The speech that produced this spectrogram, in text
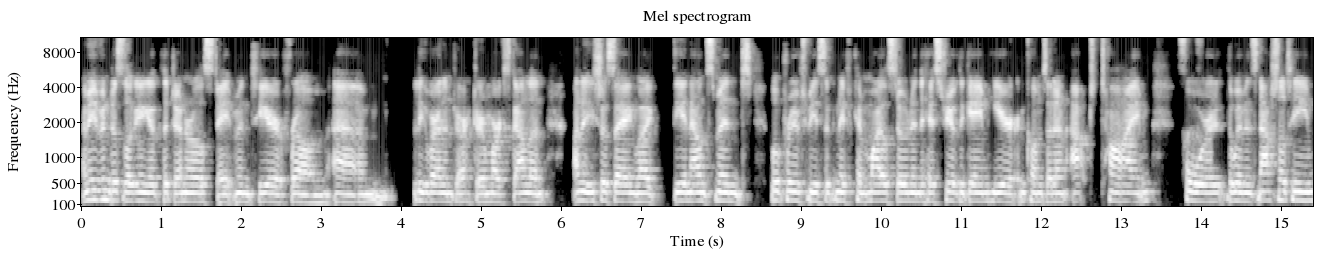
I'm even just looking at the general statement here from um, League of Ireland director Mark Scanlon, and he's just saying like the announcement will prove to be a significant milestone in the history of the game here and comes at an apt time for the women's national team.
